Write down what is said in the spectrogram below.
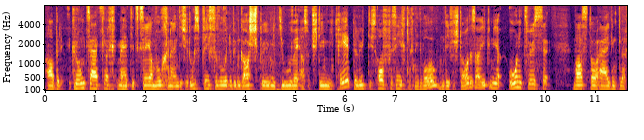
Aber grundsätzlich, man hat jetzt gesehen, am Wochenende ist er ausgepfiffen worden beim Gastspiel mit Juve, also die Stimmung kehrt, den Leuten ist es offensichtlich nicht wohl und ich verstehe das auch irgendwie, ohne zu wissen, was da eigentlich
